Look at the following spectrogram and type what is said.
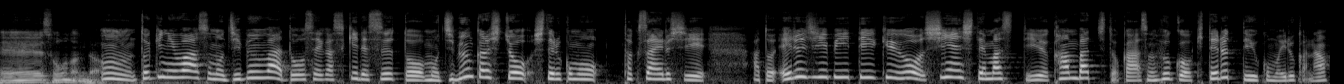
へえそうなんだ、うん、時にはその自分は同性が好きですともう自分から主張してる子もたくさんいるしあと LGBTQ を支援してますっていう缶バッジとかその服を着てるっていう子もいるかな。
